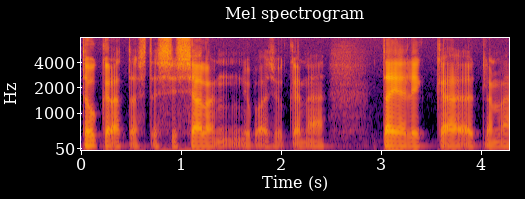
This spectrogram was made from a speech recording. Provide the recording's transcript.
tõukeratastest, siis seal on juba niisugune täielik, äh, ütleme,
